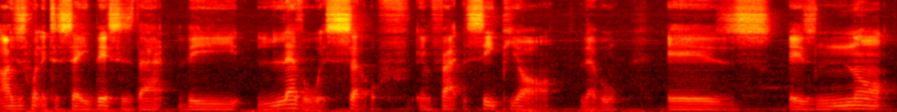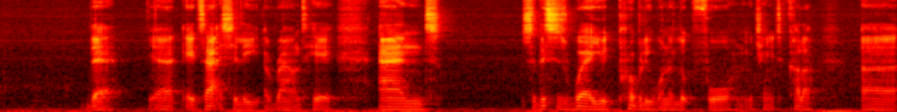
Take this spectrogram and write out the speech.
I just wanted to say this is that the level itself, in fact, the CPR level, is is not there. Yeah, it's actually around here, and so this is where you'd probably want to look for. Let me change the color uh,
